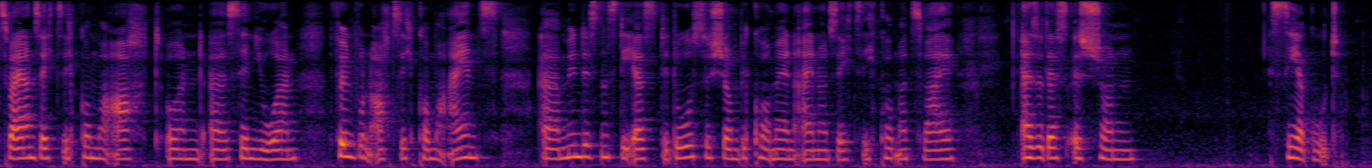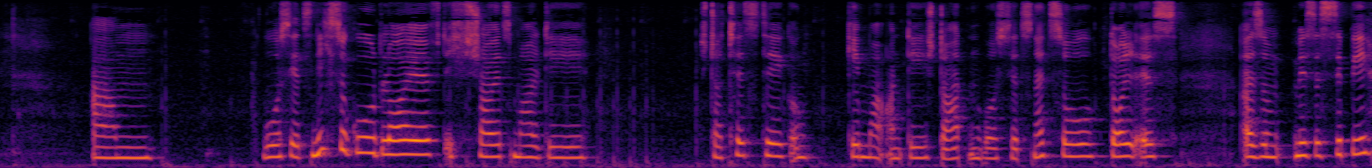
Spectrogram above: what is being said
62,8 und äh, Senioren 85,1. Äh, mindestens die erste Dosis schon bekommen, 61,2. Also das ist schon sehr gut. Ähm, wo es jetzt nicht so gut läuft, ich schaue jetzt mal die Statistik und gehe mal an die Staaten, wo es jetzt nicht so toll ist. Also Mississippi,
